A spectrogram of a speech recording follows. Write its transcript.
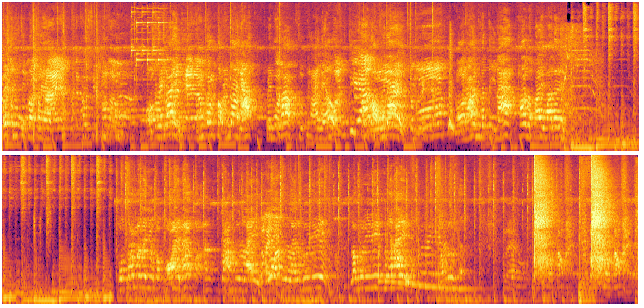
เฮ้ยอันนี้สิบต่อแปดท้ายอะมันจะเท่าสิบเท่าเราอ๋อไม่ใช่มันต้องตอบให้ได้นะ เป็นภาพสุดท้ายแล้วเจี๊ยต้องตอบให้ได้โอ้โหรอนะมีสตินะข้าวต่อไปมาเลย ผมทำอะไรอยู่กับพลอยนะอันการคืออะไรอะไรคืออะไรลองดูดิลองดูดีๆคืออะไรลองดู องเท้าหายเหรอ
